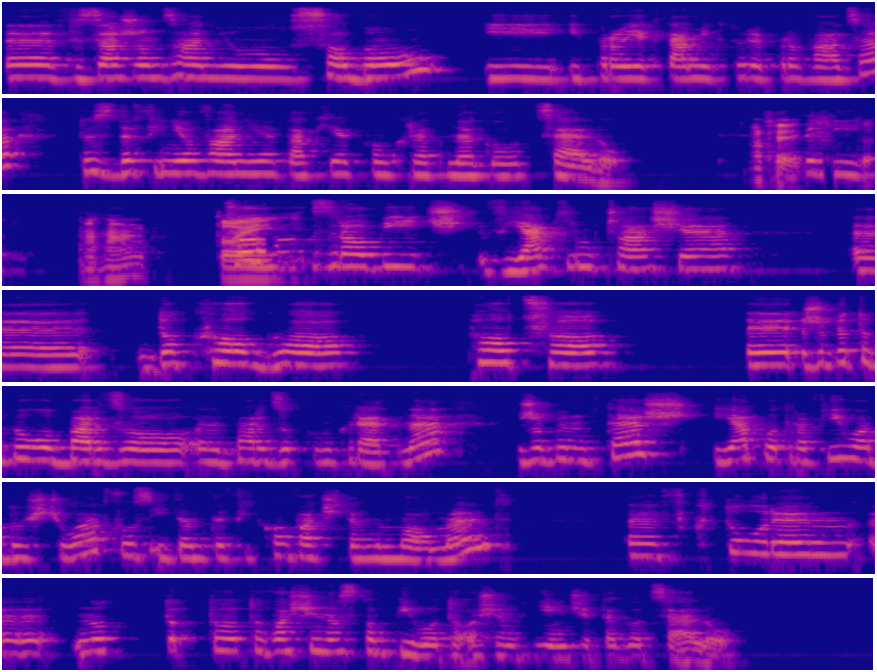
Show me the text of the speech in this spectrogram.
e, w zarządzaniu sobą i, i projektami, które prowadzę, to jest definiowanie takie konkretnego celu. Okay. Czyli to, aha, to co i... zrobić, w jakim czasie, do kogo, po co, y, żeby to było bardzo, y, bardzo konkretne, żebym też ja potrafiła dość łatwo zidentyfikować ten moment, w którym no, to, to, to właśnie nastąpiło to osiągnięcie tego celu.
